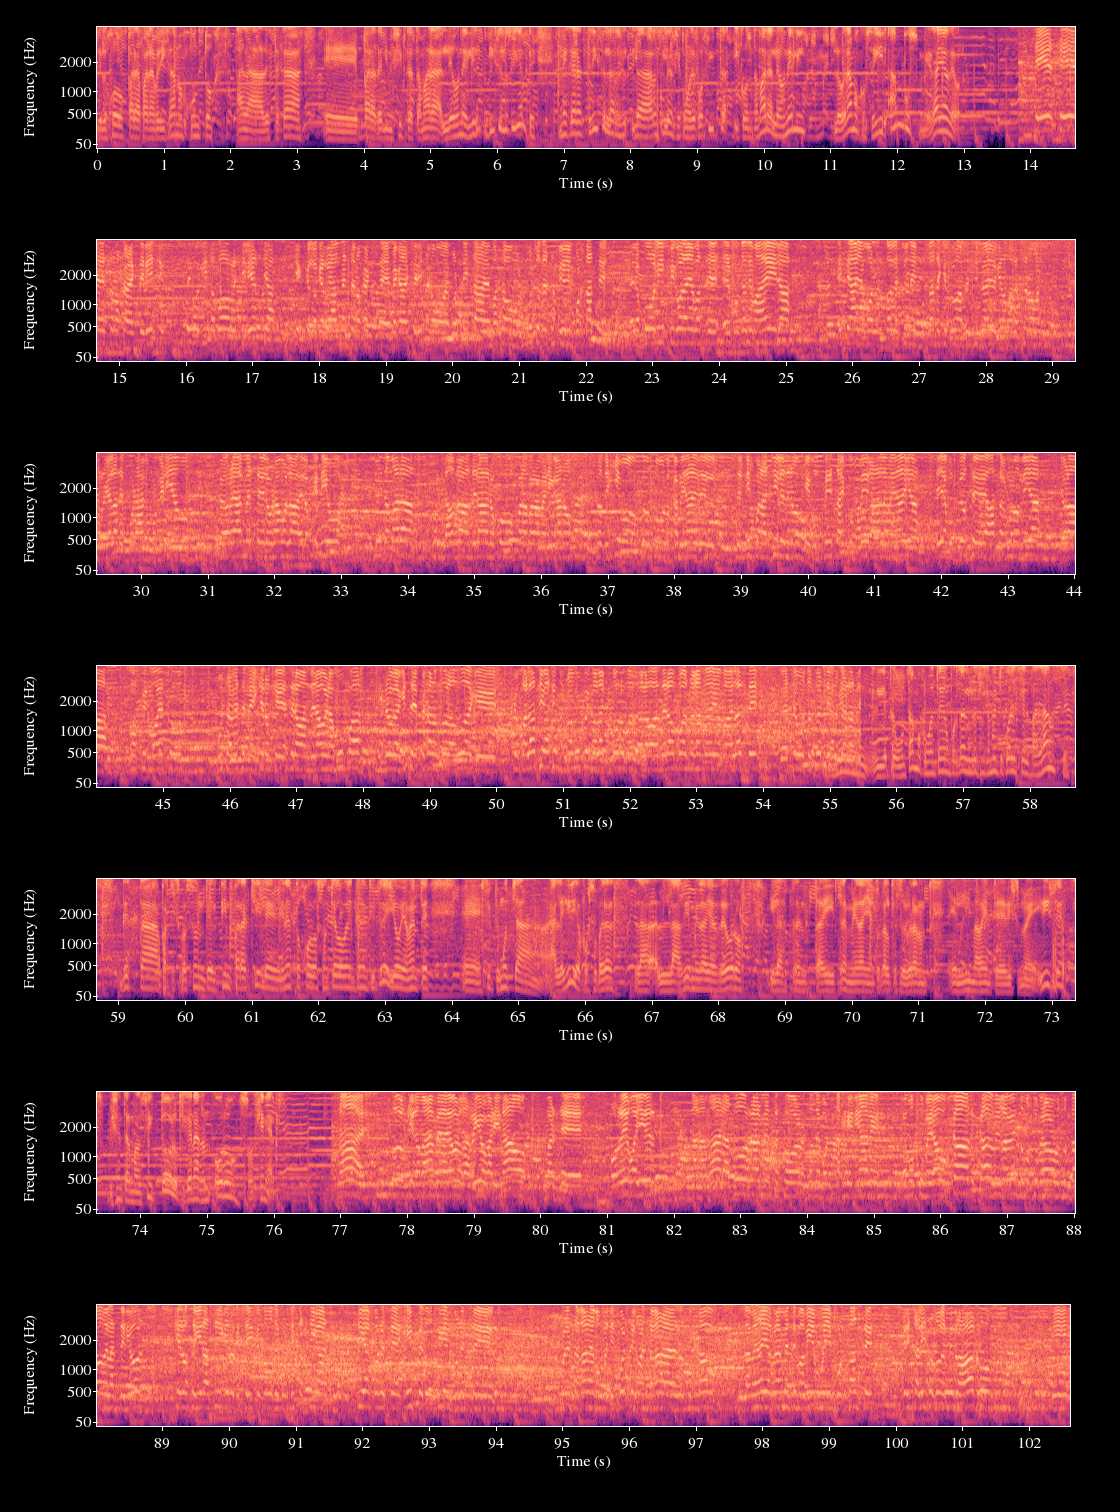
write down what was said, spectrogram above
de los Juegos para Panamericanos junto a la destacada eh, paratenimicista Tamara Leonelli, dice lo siguiente, me caracteriza la, resiliencia como deportista y con Tamara Leonelli logramos conseguir ambos medallas de oro. Sí, sí, eso nos caracteriza. Tengo aquí todo resiliencia, que es lo que realmente eh, me caracteriza como deportista. He pasado por muchos desafíos importantes en los Juegos Olímpicos, el, año, eh, el Mundial de Madeira, este año con dos lesiones importantes que tuve al principio de año que no nos dejaron desarrollar la temporada como queríamos, pero realmente logramos el objetivo yo y Tamara, la otra bandera de los Juegos para Panamericanos, nos dijimos, somos los capitanes del, del Team para Chile, tenemos que cumplir, saber cumplir, ganar la medalla. Ella cumplió hace, algunos días y ahora confirmo eso. Muchas veces me dijeron que ser abanderado era mufa y creo que aquí se despejaron todas las dudas que, que ojalá siga siendo una mufa y ojalá que todos los abanderados puedan sacar medallas para adelante. Le deseo mucha suerte y muchas gracias. Le preguntamos, como en Portal, lógicamente, cuál es el balance de esta participación del Team para Chile en estos Juegos Santiago 2023 y obviamente eh, existe mucha alegría por superar las 10 medallas de oro y las 33 medallas en total que se lograron en Lima 2019. Y dice Vicente Almonací, todos los que ganaron oro son geniales. Nada, todos los que ganaron medalla de oro, Garrido, Garinao, eh, Borrego ayer, Canamara, todos realmente son, son deportistas geniales. Hemos superado cada, cada mega evento, hemos superado los resultados del anterior. Quiero seguir así, quiero que, seguir, que todos los deportistas sigan, sigan con este ímpetu, sigan con este con esta gana de competir fuerte, con esta gana de resultados. La medalla realmente para mí es muy importante, cristaliza todo ese trabajo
